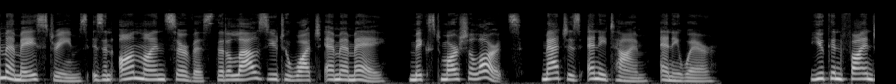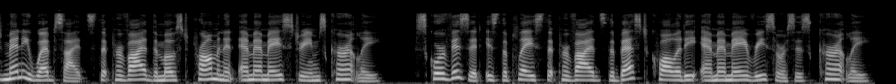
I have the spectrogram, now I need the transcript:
MMA Streams is an online service that allows you to watch MMA, mixed martial arts, matches anytime, anywhere. You can find many websites that provide the most prominent MMA streams currently. ScoreVisit is the place that provides the best quality MMA resources currently.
